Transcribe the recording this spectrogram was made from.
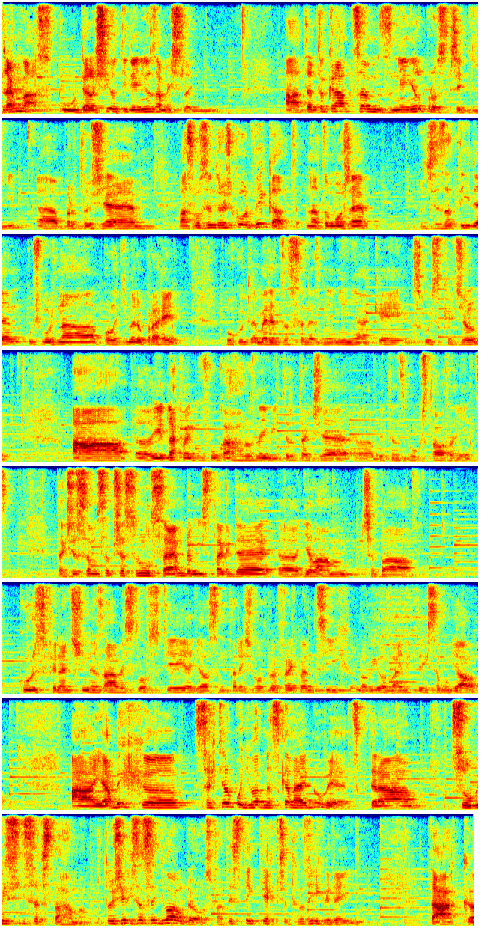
Zdravím vás u dalšího týdenního zamyšlení. A tentokrát jsem změnil prostředí, eh, protože vás musím trošku odvykat na to moře, protože za týden už možná poletíme do Prahy, pokud Emirates zase nezmění nějaký svůj schedule. A eh, jednak venku fouká hrozný vítr, takže eh, by ten zvuk stál za nic. Takže jsem se přesunul sem do místa, kde dělám třeba kurz finanční nezávislosti a dělal jsem tady život ve frekvencích, nový online, který jsem udělal. A já bych eh, se chtěl podívat dneska na jednu věc, která souvisí se vztahama. Protože když jsem se díval do statistik těch předchozích videí, tak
